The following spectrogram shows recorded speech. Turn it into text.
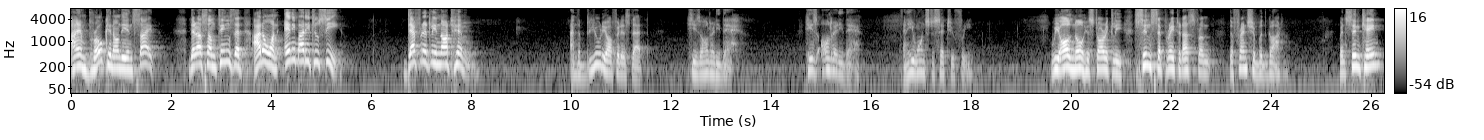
I am broken on the inside. There are some things that I don't want anybody to see. Definitely not him. And the beauty of it is that he's already there. He's already there. And he wants to set you free. We all know historically sin separated us from the friendship with God. When sin came,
